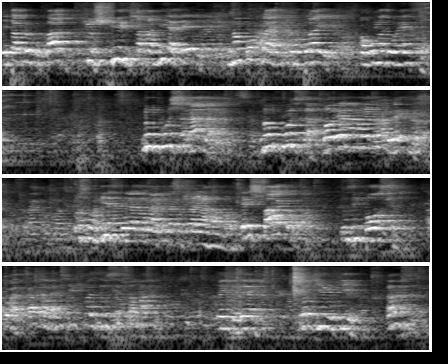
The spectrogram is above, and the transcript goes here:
Ele está preocupado que os filhos, que a família dele, não contrai, contrai alguma doença. Não custa nada. Não custa. Lorena não é pobreza. Os munícipes, vereador Marquinhos da Cocharia Ramos, eles pagam os impostos. Agora, cada um tem que fazer o seu trabalho. Está entendendo? Eu digo que antes,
